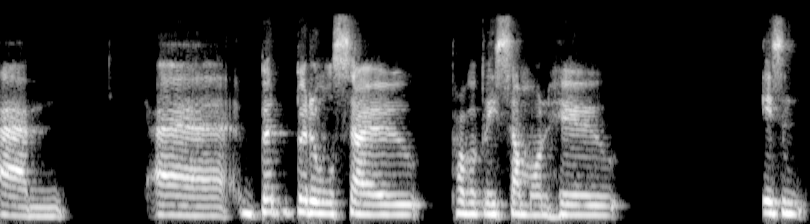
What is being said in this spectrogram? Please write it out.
um, uh, but but also probably someone who isn't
